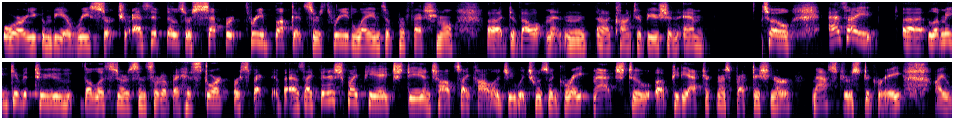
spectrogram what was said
or you can be a researcher as if those are separate three buckets or three lanes of professional uh, development and uh, contribution and so as i uh, let me give it to you, the listeners, in sort of a historic perspective. As I finished my PhD in child psychology, which was a great match to a pediatric nurse practitioner master's degree, I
